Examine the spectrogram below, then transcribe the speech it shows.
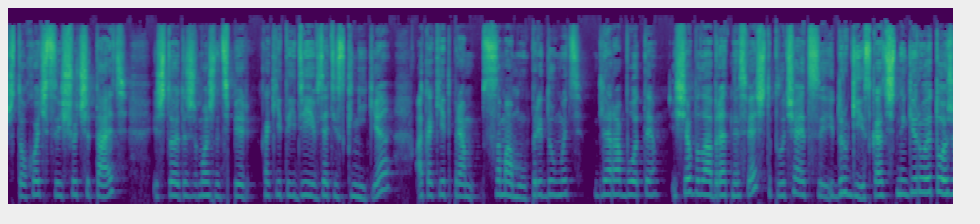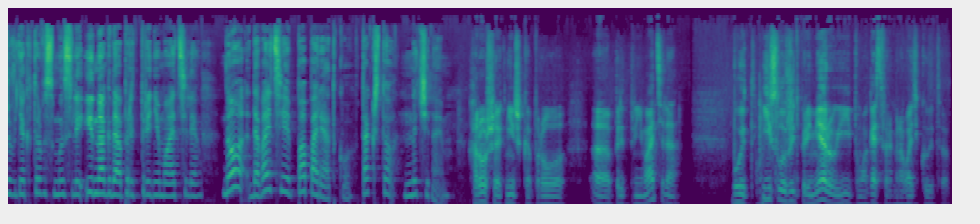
что хочется еще читать, и что это же можно теперь какие-то идеи взять из книги, а какие-то прям самому придумать для работы. Еще была обратная связь, что получается и другие сказочные герои тоже в некотором смысле иногда предприниматели. Но давайте по порядку. Так что начинаем. Хорошая книжка про э, предпринимателя будет и служить примеру, и помогать сформировать какую-то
